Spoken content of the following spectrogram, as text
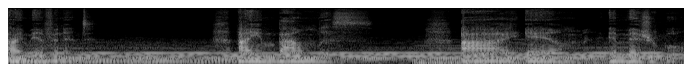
I am infinite. I am boundless. I am immeasurable.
